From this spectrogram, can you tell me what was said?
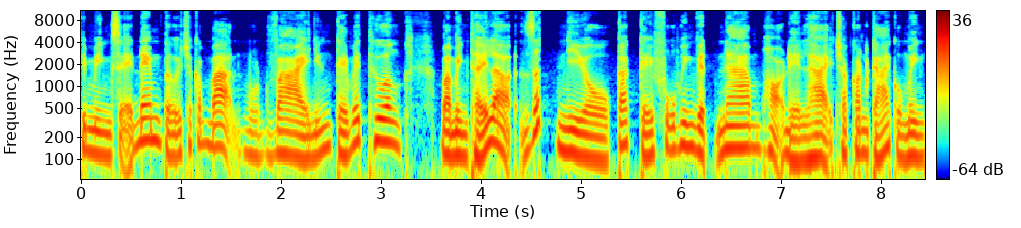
thì mình sẽ đem tới cho các bạn một vài những cái vết thương mà mình thấy là rất nhiều các cái phụ huynh Việt Nam họ để lại cho con cái của mình.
